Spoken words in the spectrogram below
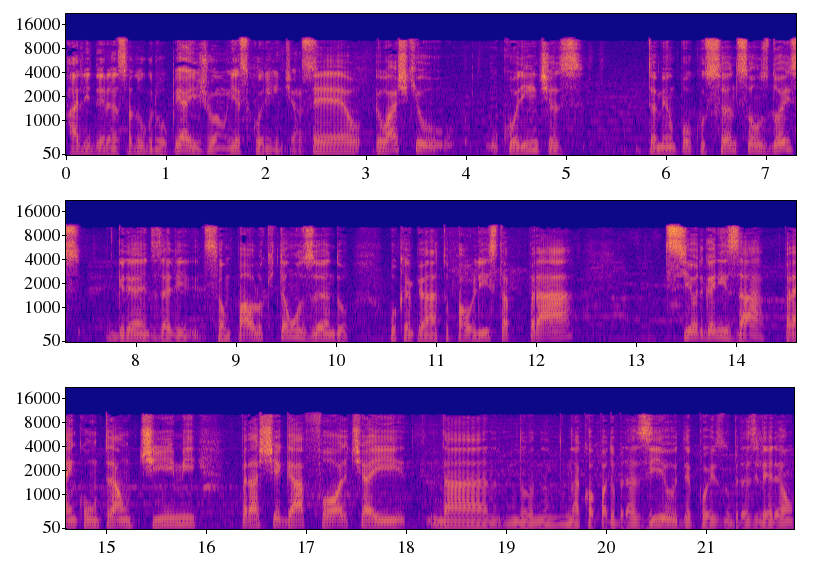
a liderança do grupo. E aí, João, e esse Corinthians? É, eu, eu acho que o, o Corinthians também um pouco o Santos, são os dois grandes ali de São Paulo que estão usando o Campeonato Paulista para se organizar, para encontrar um time para chegar forte aí na, no, na Copa do Brasil, depois no Brasileirão.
